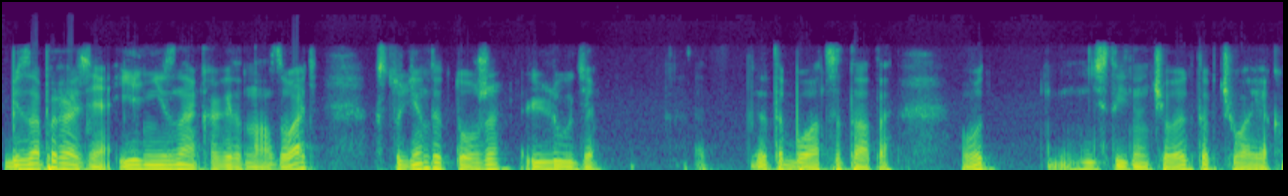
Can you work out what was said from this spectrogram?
Безобразие. Я не знаю, как это назвать. Студенты тоже люди. Это была цитата. Вот действительно человек так человек.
